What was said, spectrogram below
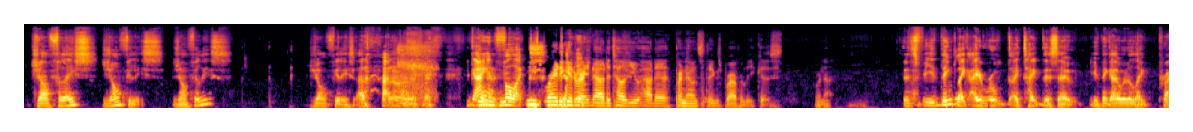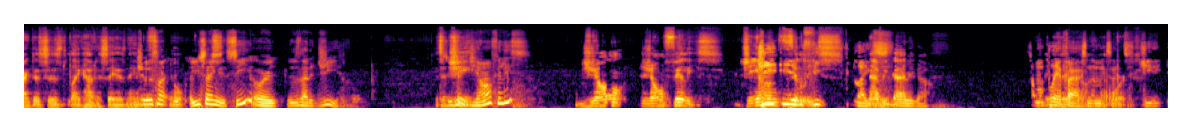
Jean Felice, Jean Felice, Jean Felice, Jean Felice. I don't, I don't know. That guy in Felix. He's writing it right now to tell you how to pronounce things properly because we're not. It's, you think like I wrote, I typed this out. You think I would have like practiced his like how to say his name? It's not, No, are you saying it's C or is that a G? it's a Is it G. Jean Felice? Jean Jean Felice. Jean G E and Felice. Like there we go. Someone play Yeah, it there fast and that makes That sense. G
